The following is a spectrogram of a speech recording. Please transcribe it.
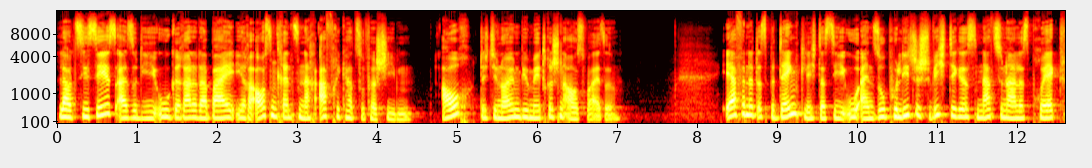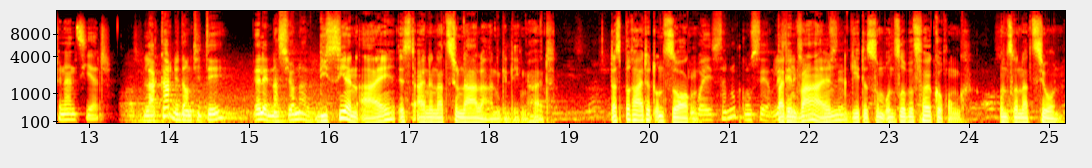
Laut Cissé ist also die EU gerade dabei, ihre Außengrenzen nach Afrika zu verschieben. Auch durch die neuen biometrischen Ausweise. Er findet es bedenklich, dass die EU ein so politisch wichtiges nationales Projekt finanziert. La carte d'identité, elle est nationale. Die CNI ist eine nationale Angelegenheit. Das bereitet uns Sorgen. Bei den Wahlen geht es um unsere Bevölkerung, unsere Nation.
